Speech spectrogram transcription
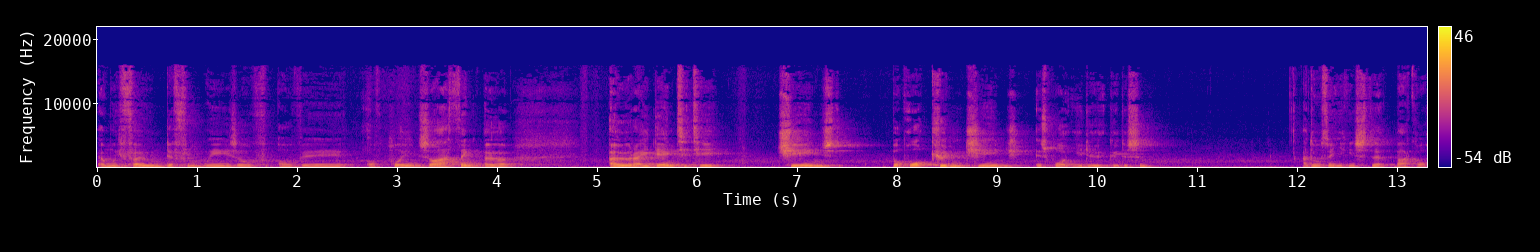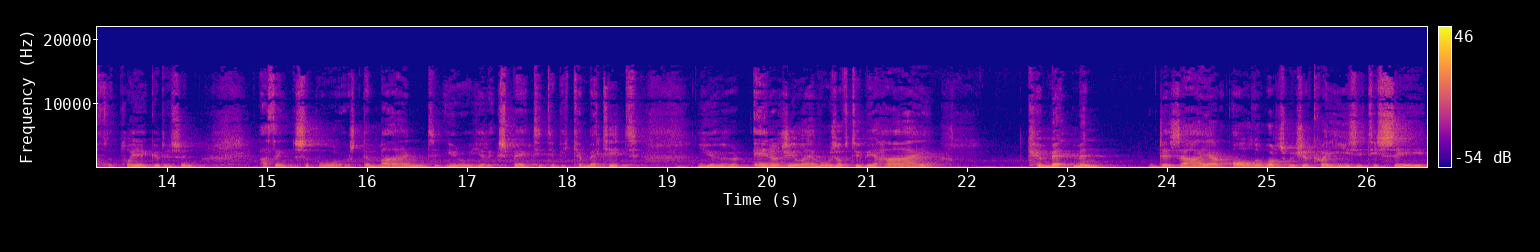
and we found different ways of of uh, of playing. So I think our our identity changed, but what couldn't change is what you do at Goodison. I don't think you can step back off the play at Goodison. I think the supporters demand, you know, you're expected to be committed, your energy levels have to be high, commitment, desire, all the words which are quite easy to say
